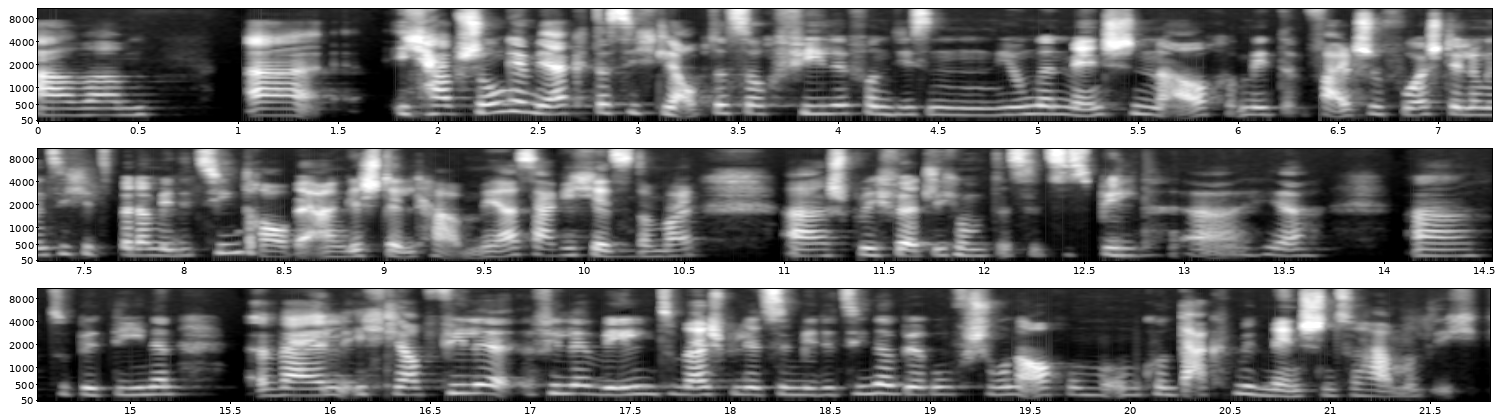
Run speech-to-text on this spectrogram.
Aber äh, ich habe schon gemerkt, dass ich glaube, dass auch viele von diesen jungen Menschen auch mit falschen Vorstellungen sich jetzt bei der Medizintraube angestellt haben. Ja, sage ich jetzt einmal äh, sprichwörtlich, um das jetzt das Bild mhm. äh, hier äh, zu bedienen, weil ich glaube, viele, viele wählen zum Beispiel jetzt den Medizinerberuf schon auch, um, um Kontakt mit Menschen zu haben. Und ich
